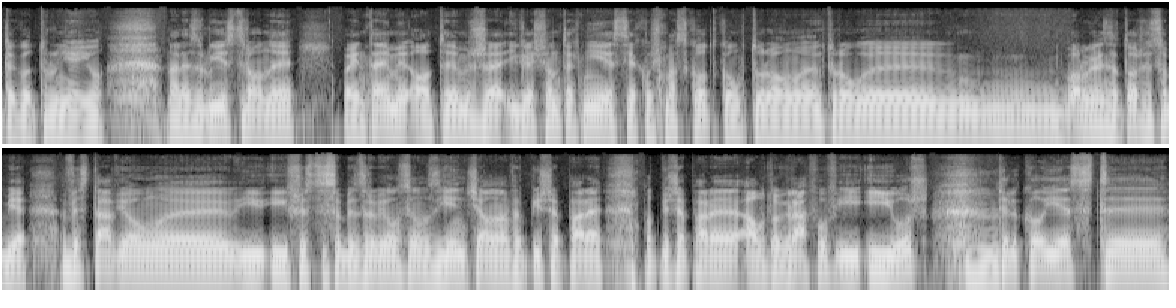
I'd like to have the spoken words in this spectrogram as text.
tego turnieju. No ale z drugiej strony pamiętajmy o tym, że Iga Świątek nie jest jakąś maskotką, którą, którą y, organizatorzy sobie wystawią y, i, wszyscy sobie zrobią z nią zdjęcia, ona wypisze parę, podpisze parę autografów i, i już, mhm. tylko, jest, y,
